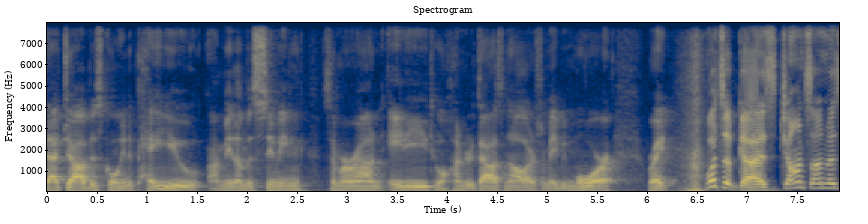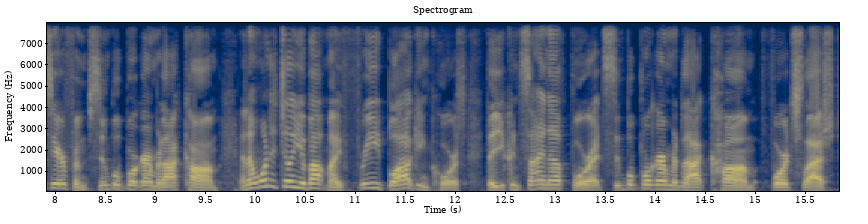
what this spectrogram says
that job is going to pay you, I mean, I'm assuming somewhere around eighty to hundred thousand dollars or maybe more, right? What's up, guys? John Sonmez here from SimpleProgrammer.com, and I want to tell you about my free blogging course that you can sign up for at SimpleProgrammer.com forward slash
